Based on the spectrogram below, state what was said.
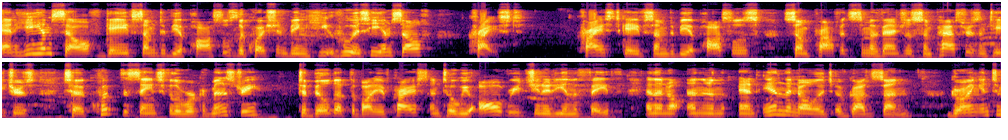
and he himself gave some to be apostles. The question being, he, who is he himself? Christ. Christ gave some to be apostles, some prophets, some evangelists, some pastors and teachers to equip the saints for the work of ministry, to build up the body of Christ until we all reach unity in the faith and, then, and, and in the knowledge of God's Son growing into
